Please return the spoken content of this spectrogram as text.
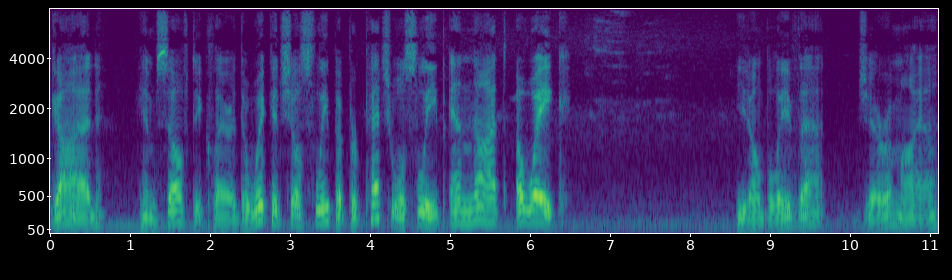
God himself declared, The wicked shall sleep a perpetual sleep and not awake. You don't believe that? Jeremiah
